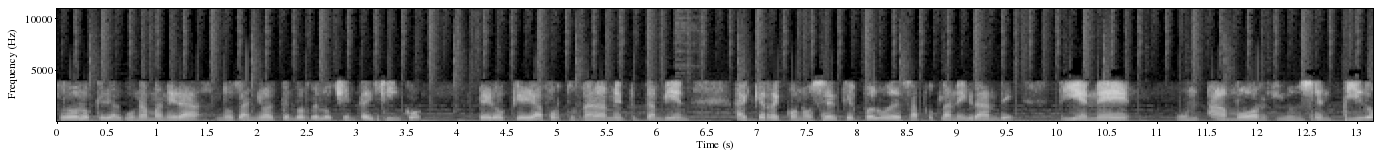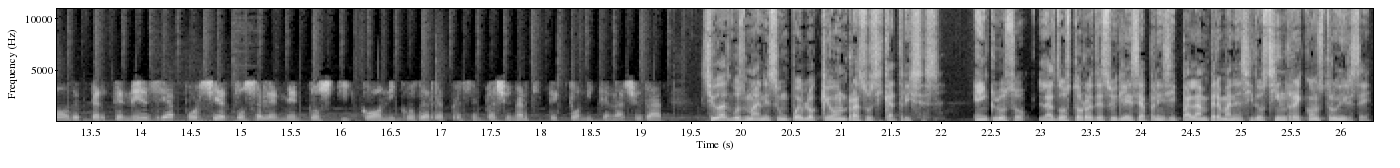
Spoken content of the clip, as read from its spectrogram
todo lo que de alguna manera nos dañó el temblor del 85, pero que afortunadamente también hay que reconocer que el pueblo de Zapotlán y Grande tiene un amor y un sentido de pertenencia por ciertos elementos icónicos de representación arquitectónica en la ciudad. Ciudad Guzmán es un pueblo que honra sus cicatrices, e incluso las dos torres de su iglesia principal han permanecido sin reconstruirse,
